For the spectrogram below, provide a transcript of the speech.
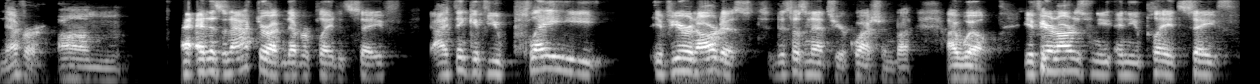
Never. Um, and as an actor, I've never played it safe. I think if you play, if you're an artist, this doesn't answer your question, but I will. If you're an artist and you and you play it safe,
